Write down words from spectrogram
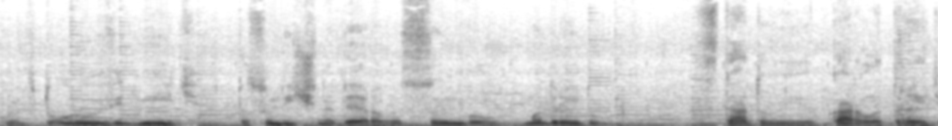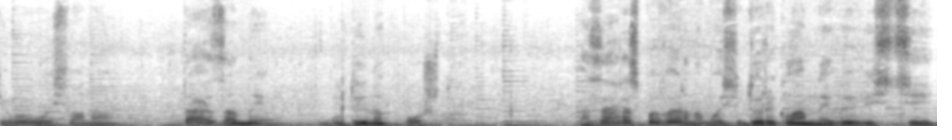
скульптурою відмідь та суничне дерево, символ Мадриду, статуєю Карла III, ось вона, та за ним будинок пошти. А зараз повернемось до рекламної вивісці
